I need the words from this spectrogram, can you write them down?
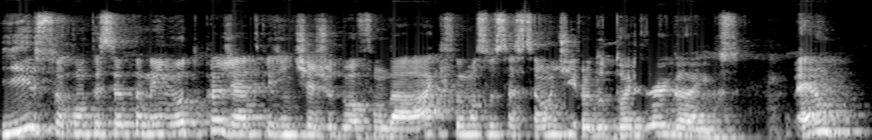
E isso aconteceu também em outro projeto que a gente ajudou a fundar lá, que foi uma associação de produtores orgânicos. Eram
